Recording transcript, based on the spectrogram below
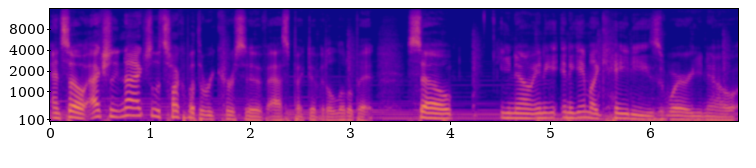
And so, actually, no, actually, let's talk about the recursive aspect of it a little bit. So, you know, in a, in a game like Hades, where you know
